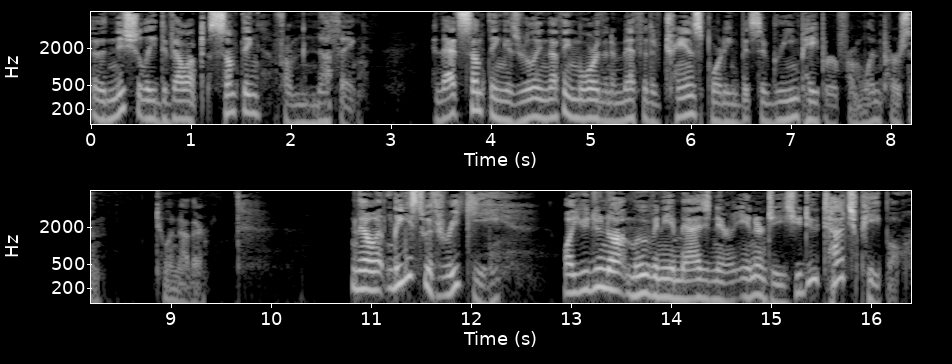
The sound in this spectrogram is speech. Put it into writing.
initially developed something from nothing. And that something is really nothing more than a method of transporting bits of green paper from one person to another. Now, at least with Reiki, while you do not move any imaginary energies, you do touch people,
